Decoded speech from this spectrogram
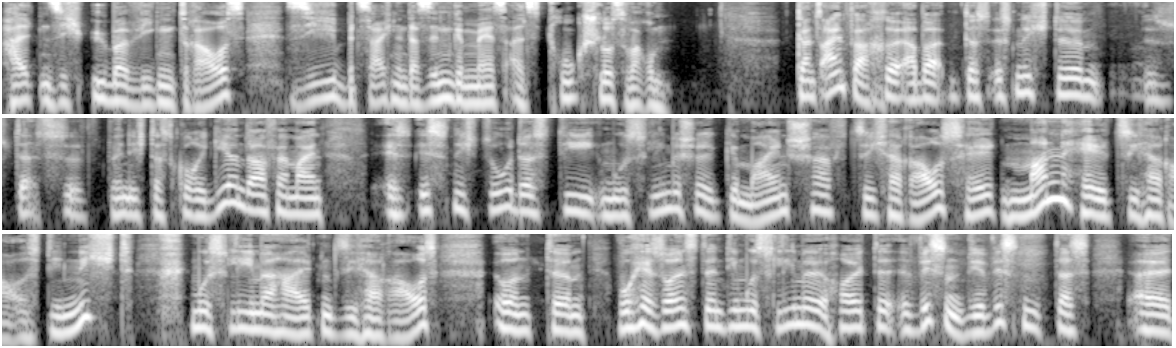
halten sich überwiegend raus. Sie bezeichnen das sinngemäß als Trugschluss. Warum? Ganz einfach, aber das ist nicht, ähm, das, wenn ich das korrigieren darf, Herr Mein, es ist nicht so, dass die muslimische Gemeinschaft sich heraushält. Man hält sie heraus. Die Nicht-Muslime halten sie heraus. Und ähm, woher sollen es denn die Muslime heute wissen? Wir wissen, dass äh,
